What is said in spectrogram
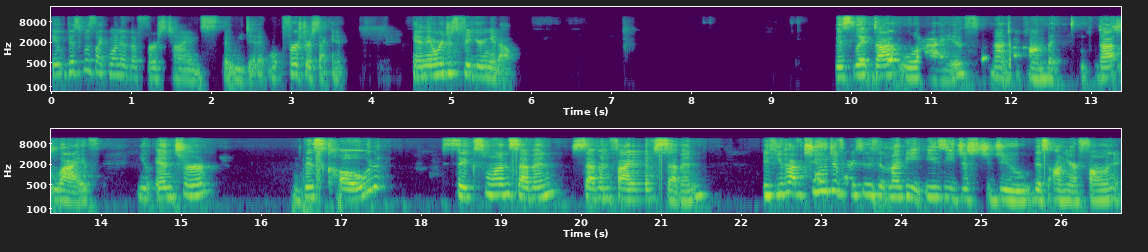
It, this was like one of the first times that we did it, first or second. And then we're just figuring it out. Quizlet.live, not .com, but .live. You enter this code 617757. If you have two devices, it might be easy just to do this on your phone.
